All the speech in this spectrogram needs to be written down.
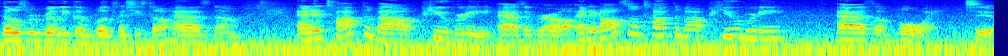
those were really good books, and she still has them. And it talked about puberty as a girl, and it also talked about puberty as a boy too.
